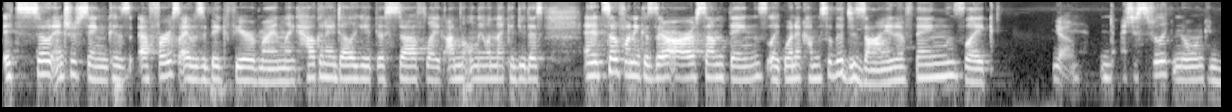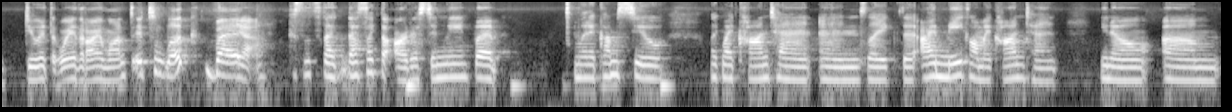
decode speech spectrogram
it's so interesting because at first i was a big fear of mine like how can i delegate this stuff? Like i'm the only one that can do this. And it's so funny because there are some things like when it comes to the design of things like yeah. i just feel like no one can do it the way that i want it to look but yeah. because that's like that's like the artist in me. But when it comes to like my content and like the i make all my content you know um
